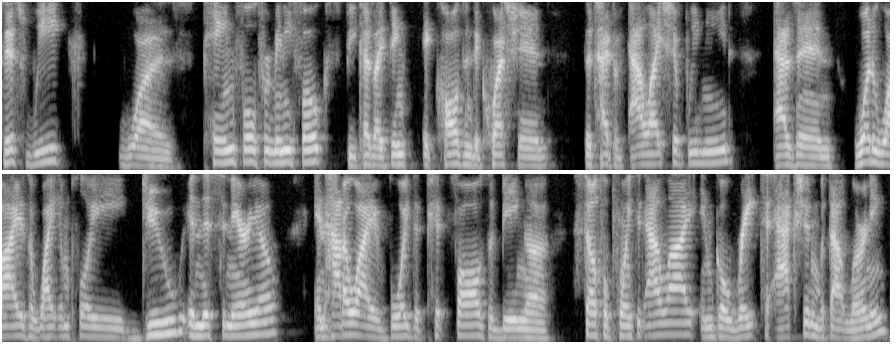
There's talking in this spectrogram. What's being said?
this week was painful for many folks because I think it called into question the type of allyship we need, as in, what do I, as a white employee, do in this scenario? And how do I avoid the pitfalls of being a self appointed ally and go right to action without learning?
